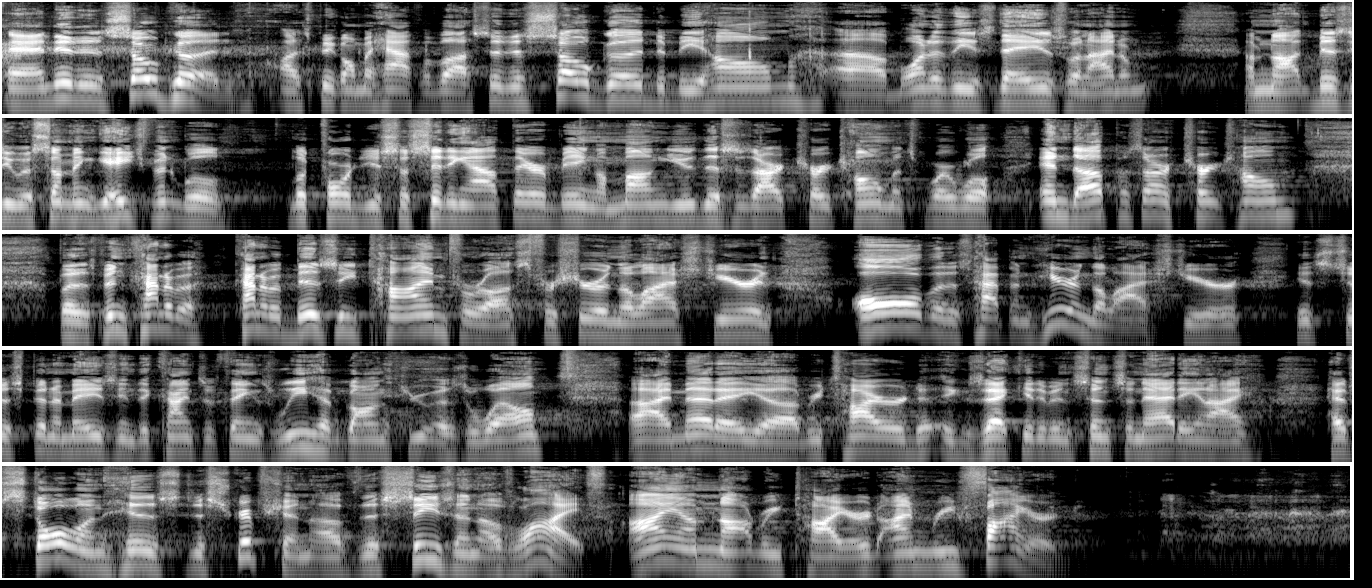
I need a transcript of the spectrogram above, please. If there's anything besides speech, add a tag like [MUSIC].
And it is so good. I speak on behalf of us. It is so good to be home. Uh, one of these days, when I don't, I'm not busy with some [LAUGHS] engagement, we'll look forward to just sitting out there, being among you. This is our church home. It's where we'll end up as our church home. But it's been kind of a kind of a busy time for us for sure in the last year, and all that has happened here in the last year, it's just been amazing the kinds of things we have gone through as well. I met a uh, retired executive in Cincinnati, and I have stolen his description of this season of life. I am not retired, I'm refired.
